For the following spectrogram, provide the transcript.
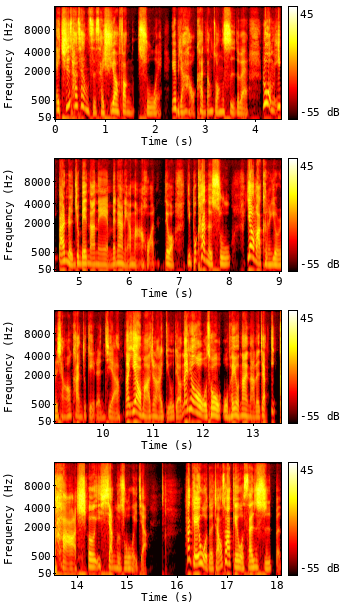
哎、其实他这样子才需要放书诶、因为比较好看，当装饰，对不对？如果我们一般人就别拿那，别拿你要麻烦，对不？你不看的书，要么可能有人想要看就给人家，那要么就拿来丢掉。那天我我从我朋友那里拿了这样一卡车一箱的书回家，他给我的，假如说他给我三十本，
